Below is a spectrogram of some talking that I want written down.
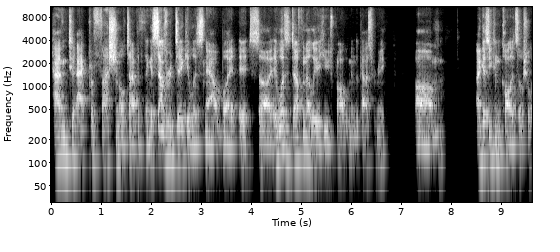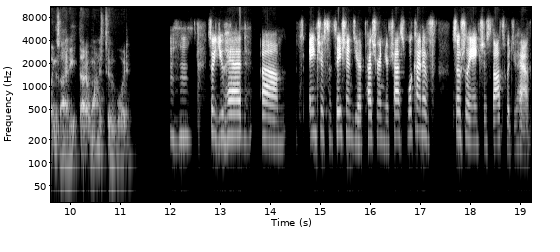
having to act professional type of thing. It sounds ridiculous now, but it's uh, it was definitely a huge problem in the past for me. Um, I guess you can call it social anxiety that I wanted to avoid. Mm-hmm. So you had um, anxious sensations, you had pressure in your chest. What kind of socially anxious thoughts would you have?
